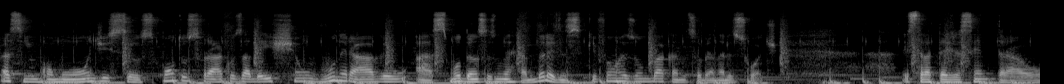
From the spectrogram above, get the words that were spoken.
assim como onde seus pontos fracos a deixam vulnerável às mudanças no mercado. Beleza, esse aqui foi um resumo bacana sobre a análise SWOT. Estratégia central.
